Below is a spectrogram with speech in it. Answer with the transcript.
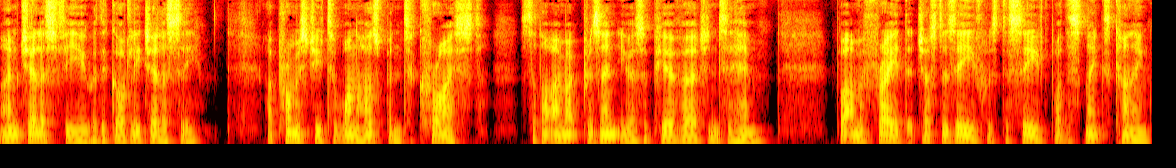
I am jealous for you with a godly jealousy. I promised you to one husband, to Christ, so that I might present you as a pure virgin to him. But I'm afraid that just as Eve was deceived by the snake's cunning,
